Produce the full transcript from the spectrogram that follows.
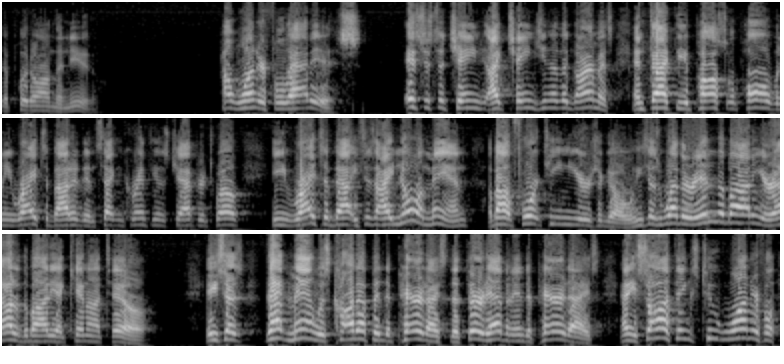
to put on the new. How wonderful that is. It's just a change, like changing of the garments. In fact, the Apostle Paul, when he writes about it in 2 Corinthians chapter 12, he writes about, he says, I know a man about 14 years ago. He says, whether in the body or out of the body, I cannot tell. He says, that man was caught up into paradise, the third heaven into paradise, and he saw things too wonderful.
